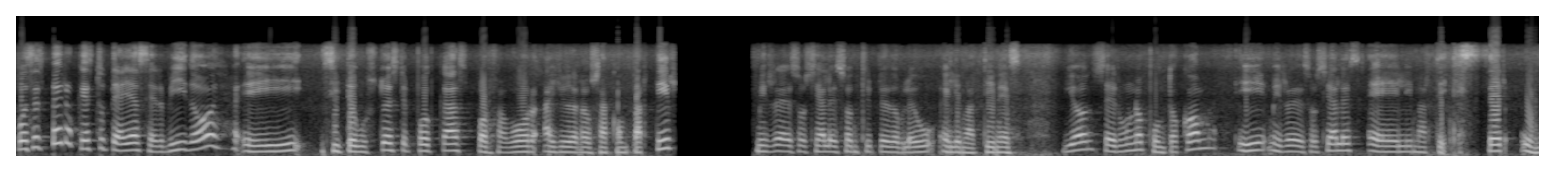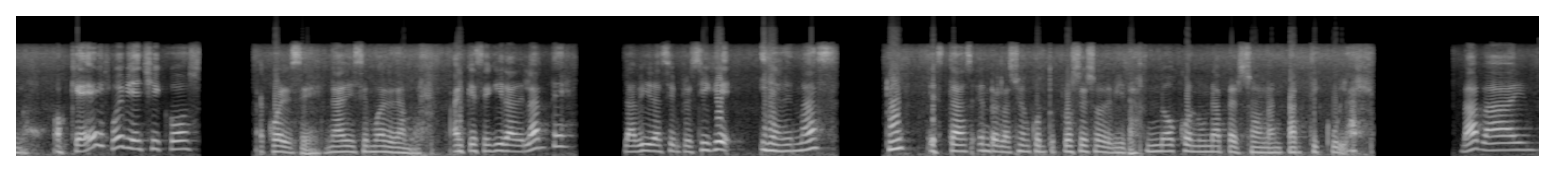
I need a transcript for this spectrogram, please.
Pues espero que esto te haya servido y si te gustó este podcast, por favor ayúdanos a compartir. Mis redes sociales son www.elimartinez-ser1.com y mis redes sociales Eli Martínez, ser 1. ¿Ok? Muy bien, chicos. Acuérdense, nadie se muere de amor. Hay que seguir adelante. La vida siempre sigue y además tú estás en relación con tu proceso de vida, no con una persona en particular. Bye bye.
